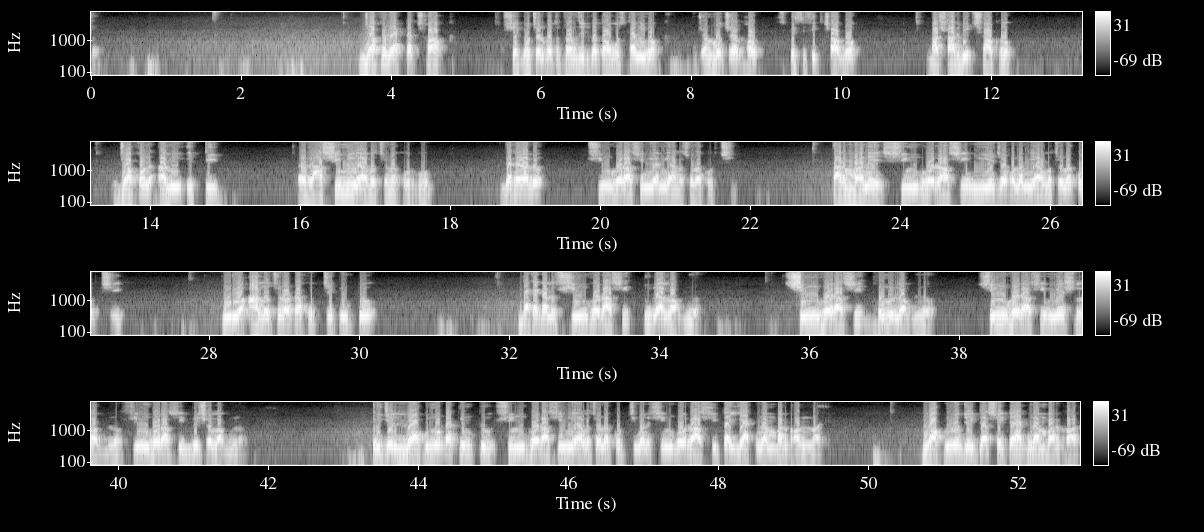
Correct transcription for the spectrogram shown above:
যখন একটা ছক, সে গোচরগত ট্রানজিটগত অবস্থানই হোক জন্মছক হোক স্পেসিফিক ছক হোক, বা সার্বিক ছক হোক, যখন আমি একটি রাশি নিয়ে আলোচনা করব, দেখা গেল, সিংহ রাশি নিয়ে আমি আলোচনা করছি। তার মানে সিংহ রাশি নিয়ে যখন আমি আলোচনা করছি, পুরো আলোচনাটা হচ্ছে কিন্তু দেখা গেল সিংহ রাশি তুলা লগ্ন। সিংহ রাশি ধনু লগ্ন। সিংহ রাশি মেষ লগ্ন। সিংহ রাশি বৃষ লগ্ন। এই যে লগ্নটা কিন্তু সিংহ রাশি নিয়ে আলোচনা করছি মানে সিংহ রাশিটাই এক নাম্বার ঘর নয়। লগ্ন যেটা সেইটা এক নাম্বার ঘর।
